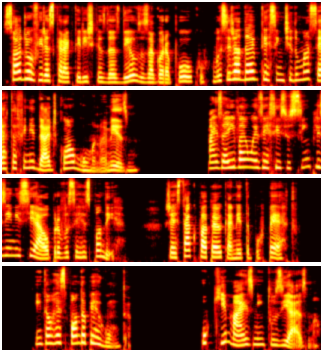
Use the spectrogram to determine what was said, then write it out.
Só de ouvir as características das deusas agora há pouco, você já deve ter sentido uma certa afinidade com alguma, não é mesmo? Mas aí vai um exercício simples e inicial para você responder. Já está com papel e caneta por perto? Então responda a pergunta: O que mais me entusiasma?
